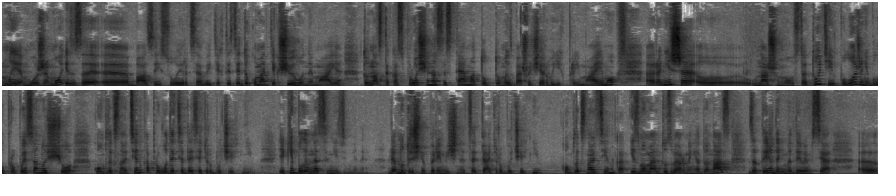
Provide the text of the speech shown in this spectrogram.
ми можемо із е, бази ІСУ ІРЦ витягти цей документ. Якщо його немає, то в нас така спрощена система, тобто ми в першу чергу їх приймаємо. Е, Раніше е, у нашому статуті і в положенні було прописано, що комплексна оцінка проводиться 10 робочих днів. Які були внесені зміни? Для внутрішньопереміщених це 5 робочих днів. Комплексна оцінка, і з моменту звернення до нас за тиждень ми дивимося е,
